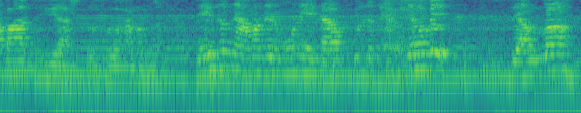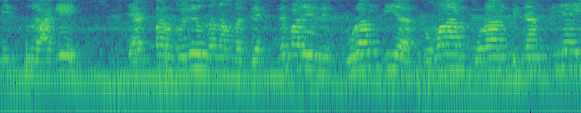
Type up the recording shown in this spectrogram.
আবার ফিরে আসতো, সুবহানাল্লাহ এই জন্য আমাদের মনে এটা থাকতে হবে যে আল্লাহ মৃত্যুর আগে একবার হইলেও যেন আমরা দেখতে পারি যে কোরআন দিয়া, তোমার কোরআন বিধান দিয়াই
